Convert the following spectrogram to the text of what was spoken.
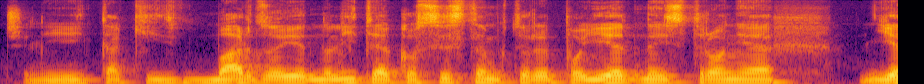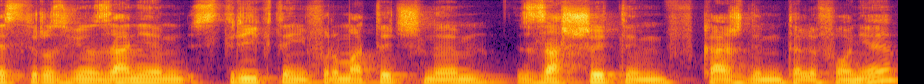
czyli taki bardzo jednolity ekosystem, który po jednej stronie jest rozwiązaniem stricte informatycznym, zaszytym w każdym telefonie.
